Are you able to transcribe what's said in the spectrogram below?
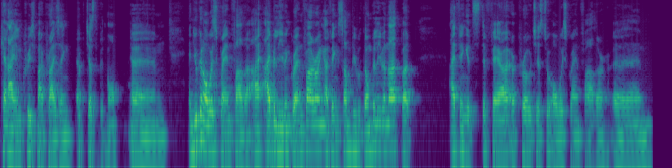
Can I increase my pricing just a bit more? Um, and you can always grandfather. I, I believe in grandfathering. I think some people don't believe in that, but I think it's the fair approach is to always grandfather. Um,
